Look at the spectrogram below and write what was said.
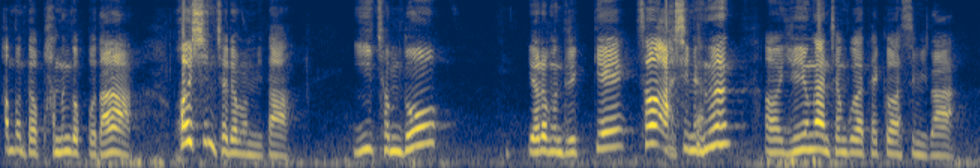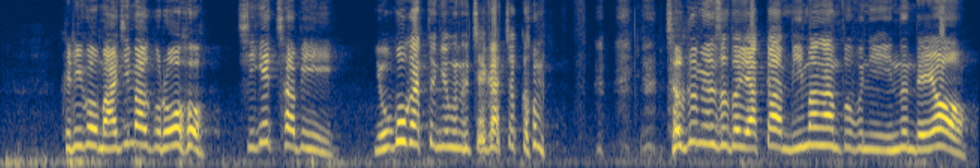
한 번 더 받는 것보다 훨씬 저렴합니다. 이 점도 여러분들께서 아시면은 어, 유용한 정보가 될 것 같습니다. 그리고 마지막으로 지게차비 요거 같은 경우는 제가 조금 적으면서도 약간 미망한 부분이 있는데요.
